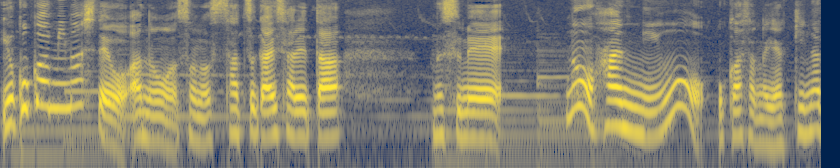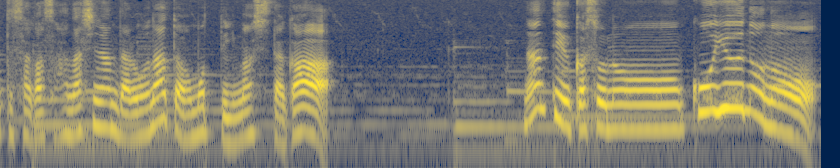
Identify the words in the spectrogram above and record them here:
予告は見ましたよ。あのその殺害された娘の犯人をお母さんが躍起になって探す話なんだろうなとは思っていましたが何ていうかそのこういうのの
